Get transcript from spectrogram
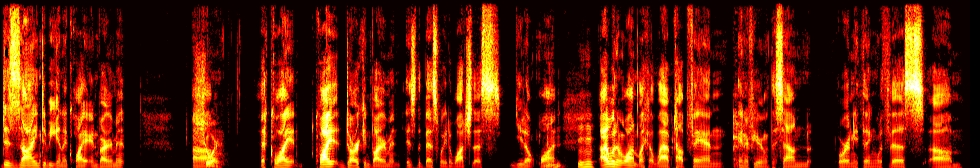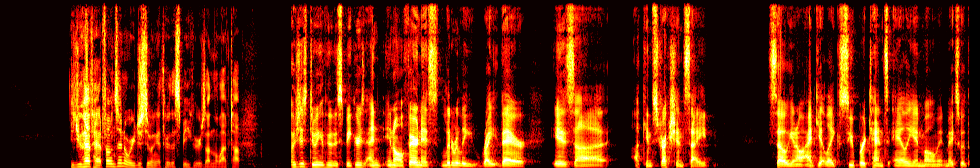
designed to be in a quiet environment. Um, sure. A quiet, quiet, dark environment is the best way to watch this. You don't want. Mm-hmm. I wouldn't want like a laptop fan interfering with the sound or anything with this. Um, did you have headphones in, or were you just doing it through the speakers on the laptop? I was just doing it through the speakers, and in all fairness, literally right there is uh, a construction site. So you know, I'd get like super tense alien moment mixed with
